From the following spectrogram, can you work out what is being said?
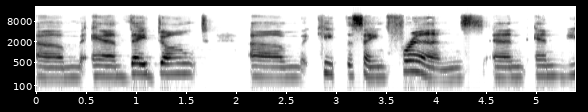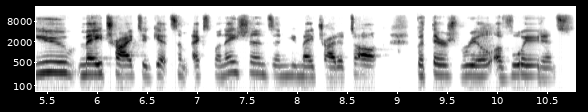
Um, and they don't um, keep the same friends and and you may try to get some explanations and you may try to talk but there's real avoidance.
